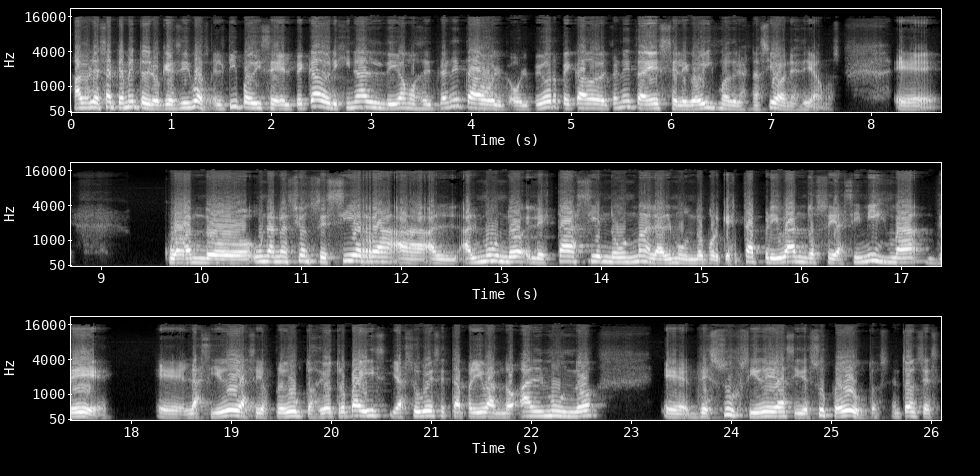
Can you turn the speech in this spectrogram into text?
habla exactamente de lo que decís vos. El tipo dice, el pecado original, digamos, del planeta, o el, peor pecado del planeta es el egoísmo de las naciones, digamos. Eh, cuando una nación se cierra al, mundo, le está haciendo un mal al mundo porque está privándose a sí misma de eh, las ideas y los productos de otro país y a su vez está privando al mundo eh, de sus ideas y de sus productos. Entonces,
